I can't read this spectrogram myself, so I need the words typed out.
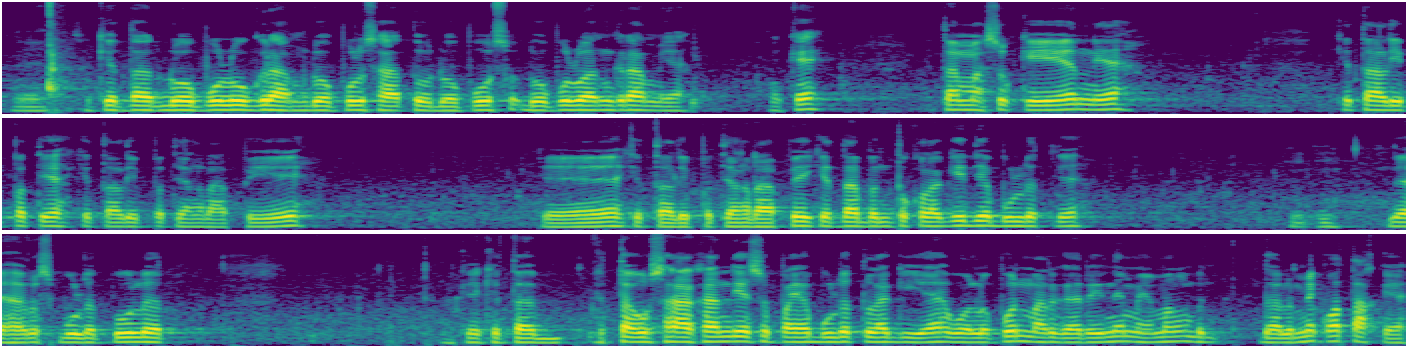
Ya, sekitar 20 gram, 21, 20, 20-an gram ya. Oke. Kita masukin ya. Kita lipat ya, kita lipat yang rapi. Oke, kita lipat yang rapi, kita bentuk lagi dia bulat ya. Dia harus bulat-bulat. Oke, kita kita usahakan dia supaya bulat lagi ya, walaupun margarinnya memang dalamnya kotak ya.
